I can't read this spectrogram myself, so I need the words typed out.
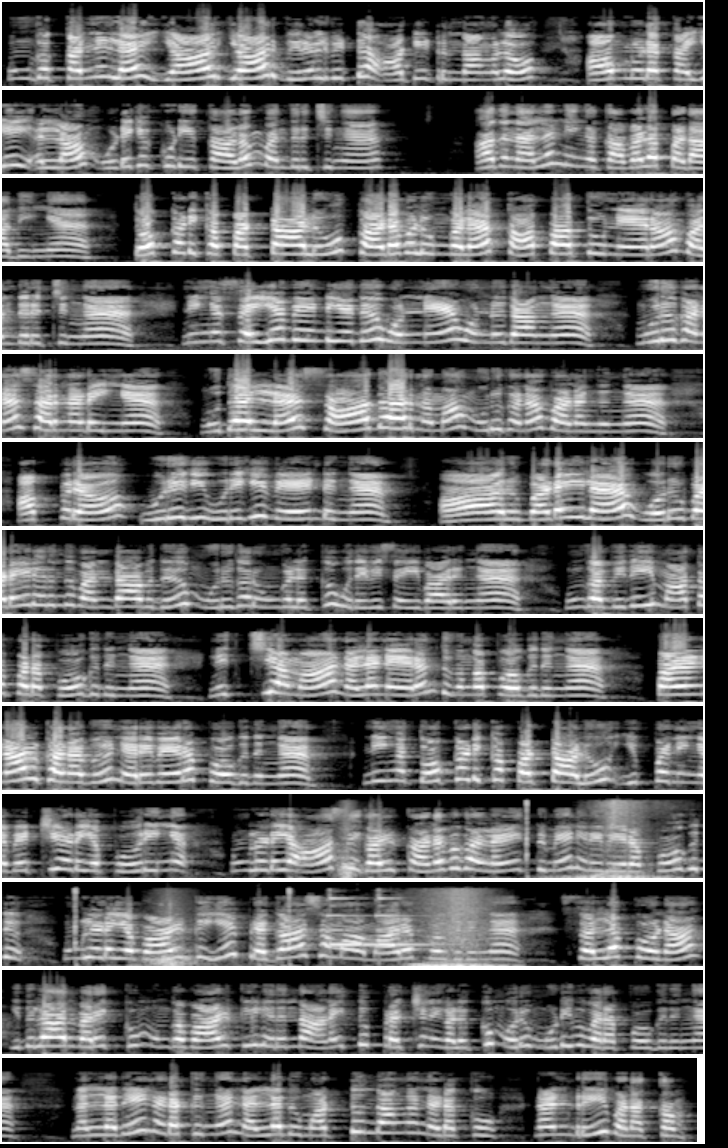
உங்க கண்ணுல யார் யார் விரல் விட்டு ஆட்டிட்டு இருந்தாங்களோ அவங்களோட கையை எல்லாம் உடைக்கக்கூடிய காலம் வந்துருச்சுங்க. அதனால நீங்க கவலைப்படாதீங்க. தோக்கடிக்கப்பட்டாலும் கடவுள் உங்களை காப்பாத்தும் நேரம் வந்துருச்சுங்க. நீங்க செய்ய வேண்டியது ஒன்னே ஒண்ணுதாங்க. முருகனை சரணடைங்க. முதல்ல சாதாரணமா முருகனை வணங்குங்க. அப்புறம் உருகி உருகி வேண்டுங்க. ஆறு படையில ஒரு படையில இருந்து வந்தாவது முருகர் உங்களுக்கு உதவி செய்வாருங்க. உங்க விதி மாத்தப்பட போகுதுங்க. நிச்சயமா நல்ல நேரம் துவங்க போகுதுங்க. பல நாள் கனவு நிறைவேற போகுதுங்க. நீங்க தோக்கடிக்கப்பட்டாலும் இப்ப நீங்க வெற்றி அடைய போறீங்க. உங்களுடைய ஆசைகள் கனவுகள் அனைத்துமே நிறைவேற போகுது. உங்களுடைய வாழ்க்கையே பிரகாசமா மாறப் போகுதுங்க சொல்ல போனா இதுலார் வரைக்கும் உங்க வாழ்க்கையில் இருந்த அனைத்து பிரச்சனைகளுக்கும் ஒரு முடிவு வரப்போகுதுங்க. நல்லதே நடக்குங்க நல்லது மட்டும்தாங்க நடக்கும். நன்றி வணக்கம்.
